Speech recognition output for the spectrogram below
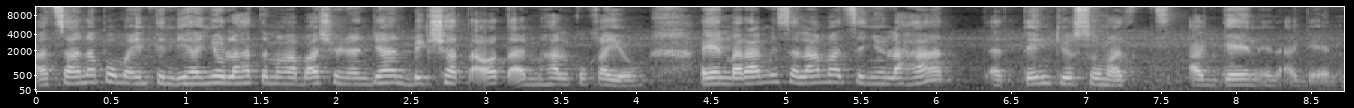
At sana po maintindihan nyo lahat ng mga basher nandyan. Big shout out at mahal ko kayo. Ayan, maraming salamat sa inyong lahat. At thank you so much again and again.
